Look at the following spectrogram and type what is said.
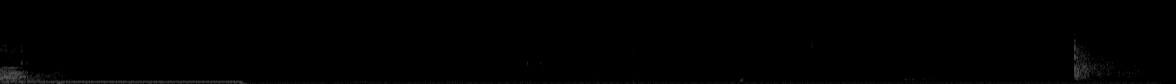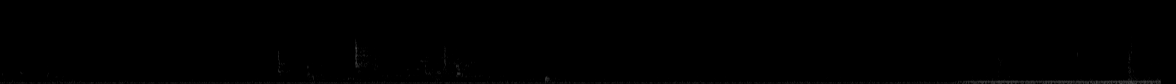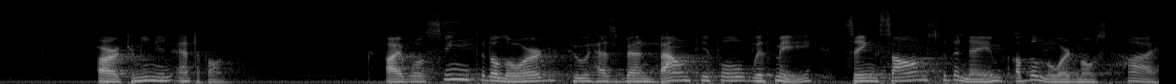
Our communion antiphon. I will sing to the Lord who has been bountiful with me, sing psalms to the name of the Lord Most High.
